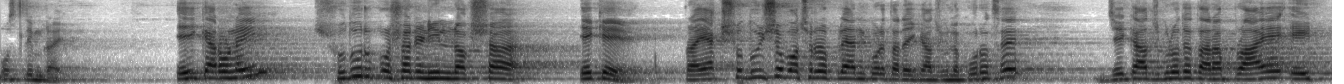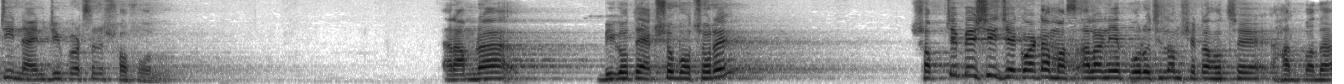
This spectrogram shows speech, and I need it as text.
মুসলিমরাই। এই কারণেই সুদূর প্রসারী নীল নকশা একে প্রায় একশো দুইশো বছরের প্ল্যান করে তারা এই কাজগুলো করেছে। যে কাজগুলোতে তারা প্রায় এইটটি নাইনটি পার্সেন্ট সফল। আর আমরা বিগত একশো বছরে সবচেয়ে বেশি যে কয়টা মাসালা নিয়ে পড়েছিলাম সেটা হচ্ছে হাত বাঁধা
